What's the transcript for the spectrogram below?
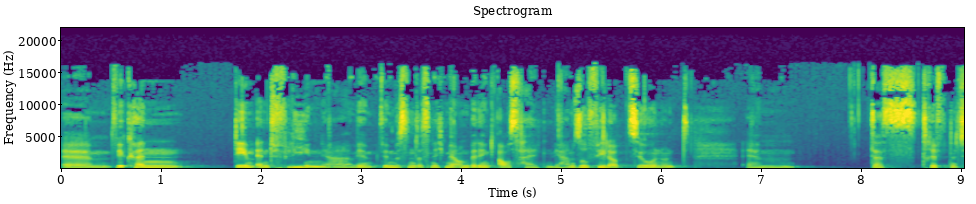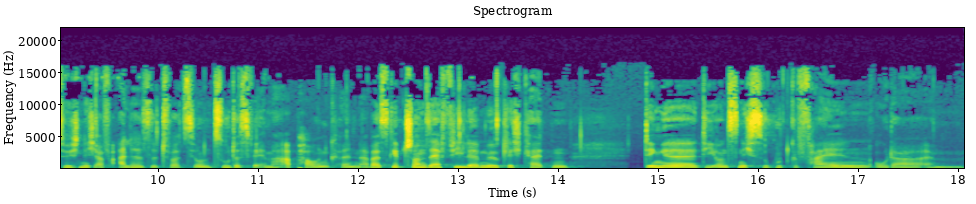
Ähm, wir können dem entfliehen. Ja? Wir, wir, müssen das nicht mehr unbedingt aushalten. Wir haben so viele Optionen und ähm, Das trifft natürlich nicht auf alle Situationen zu, dass wir immer abhauen können. Aber es gibt schon sehr viele Möglichkeiten, Dinge, die uns nicht so gut gefallen oder ähm,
